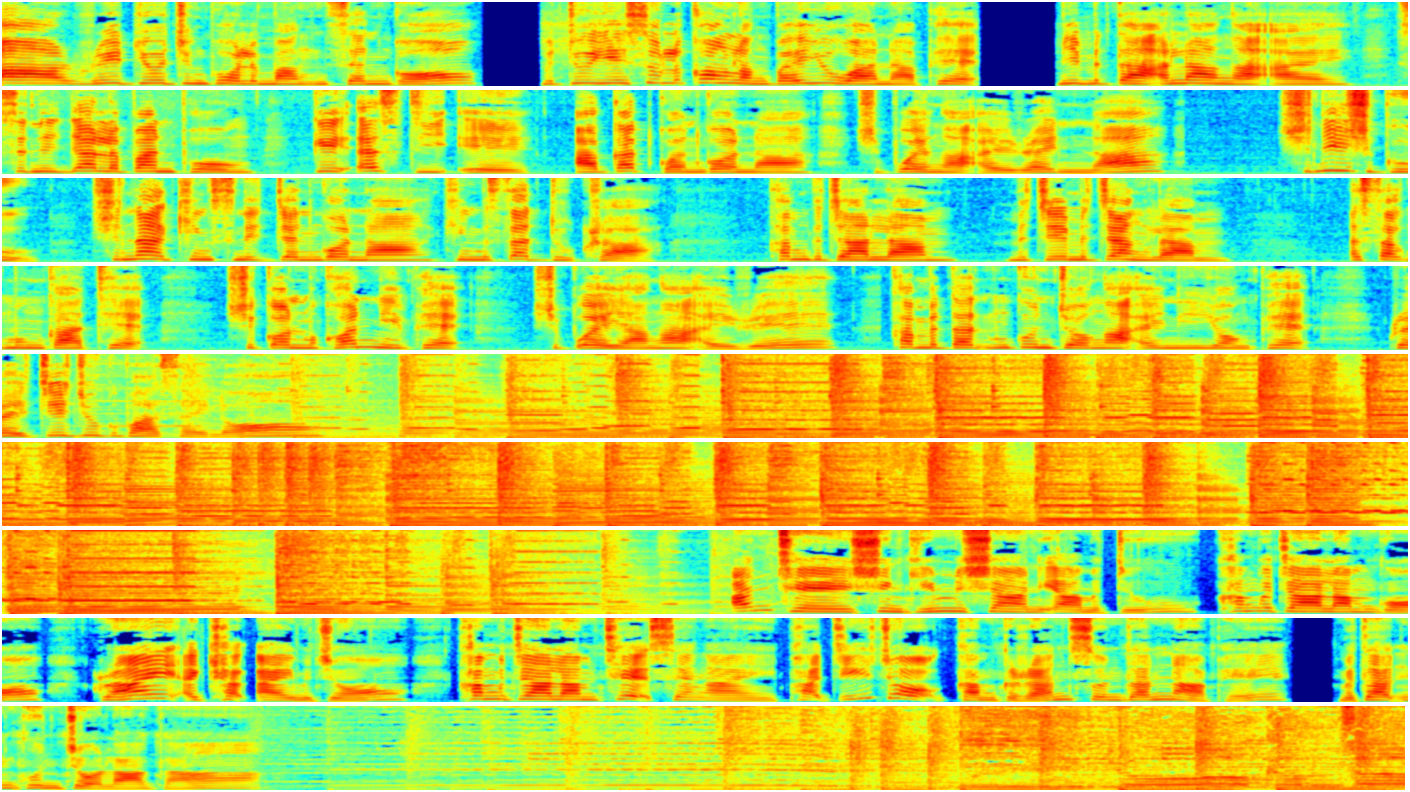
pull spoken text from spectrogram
อาရေดิโอจึงพอลมังอินเซนก็มาดูเยซูละข้องหลังใบยูวานาเพมีมตาอลางอไอสนิยาละปันพง KSDA อากัดกวนก็นาช่วยงาไอไรนะชนิชกูชนะคิงสนิจเจนก็นาคิงมัสัดดูคราคำกระจานลำมเจมจังลำอสักมุงกาเทชิกอนมคอนนีเพช่วยยางาไอเรคำบัดงกุนจงาไอนิยองเพใครจีจูกบาไซลอ เชชิงกิมชานีอามาดูคำกระจาลำก็ไกรไอคักไอมาจ่อคำกระจาลำเชเซงไอผาจีจ่อคำกระรันสุนดันนาเพมตัดกุญจ่อลากาคำจา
